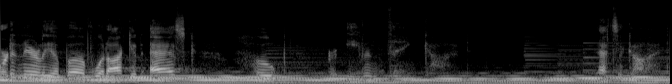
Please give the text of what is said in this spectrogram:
extraordinarily above what I could ask, hope, or even think, God. That's a God.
